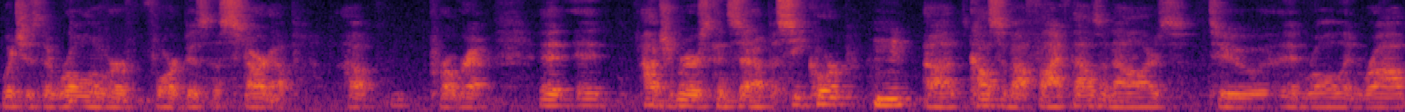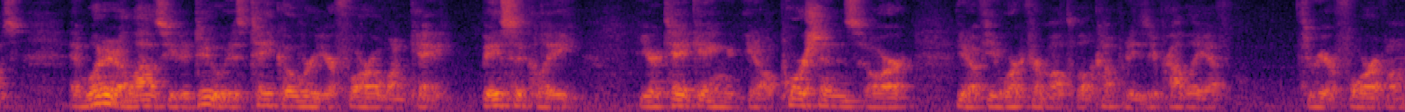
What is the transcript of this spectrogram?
which is the rollover for business startup uh, program. It, it, entrepreneurs can set up a C corp. Mhm. Uh, it costs about five thousand dollars to enroll in ROBS, and what it allows you to do is take over your four hundred one k. Basically, you're taking you know portions, or you know if you work for multiple companies, you probably have three or four of them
